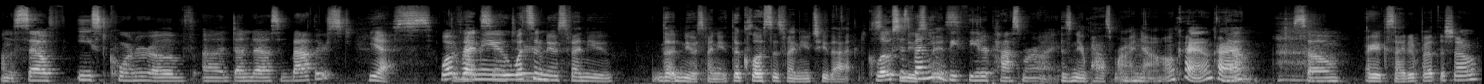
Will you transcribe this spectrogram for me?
on the southeast corner of uh, Dundas and Bathurst. Yes. What The venue? What's the newest venue? The newest venue. The closest venue to that. Closest venue would be Theatre Passe Muraille. is near Passe Muraille now. Okay. Okay. Yeah. So, Are you excited about the show?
